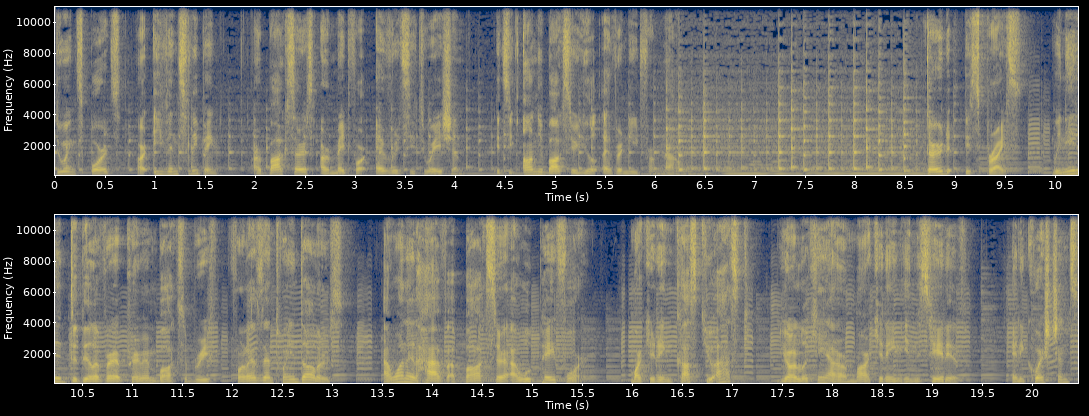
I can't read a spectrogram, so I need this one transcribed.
doing sports, or even sleeping. Our boxers are made for every situation. It's the only boxer you'll ever need from now. Third is price. We needed to deliver a premium boxer brief for less than $20. I wanted to have a boxer I would pay for. Marketing cost, you ask? You are looking at our marketing initiative. Any questions?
